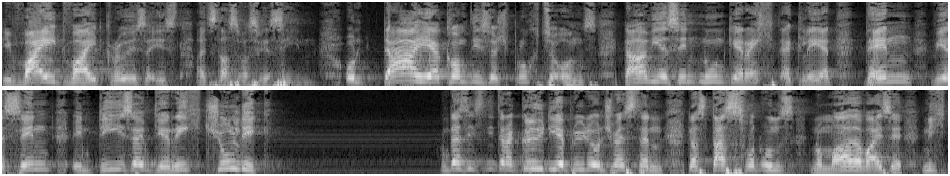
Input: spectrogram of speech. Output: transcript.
die weit, weit größer ist als das, was wir sehen. Und daher kommt dieser Spruch zu uns. Da wir sind nun gerecht erklärt, denn wir sind in diesem Gericht schuldig. Und das ist die Tragödie, Brüder und Schwestern, dass das von uns normalerweise nicht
